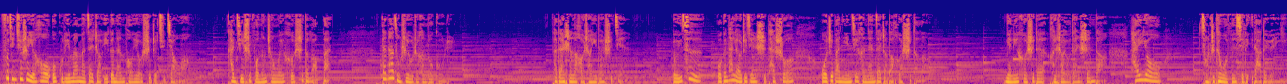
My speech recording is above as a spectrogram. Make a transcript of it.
父亲去世以后，我鼓励妈妈再找一个男朋友试着去交往，看其是否能成为合适的老伴。但他总是有着很多顾虑。他单身了好长一段时间。有一次，我跟他聊这件事，他说：“我这把年纪很难再找到合适的了。年龄合适的很少有单身的，还有，总之跟我分析了一大堆原因。”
